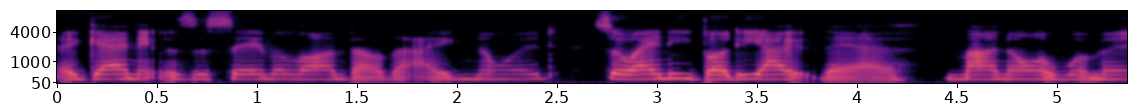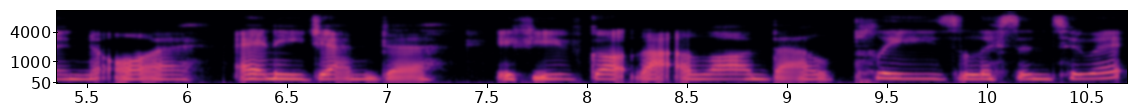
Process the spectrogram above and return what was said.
Again, it was the same alarm bell that I ignored. So, anybody out there, man or woman or any gender, if you've got that alarm bell, please listen to it.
